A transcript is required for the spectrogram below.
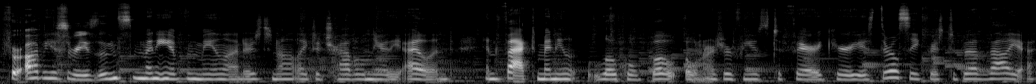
For obvious reasons, many of the mainlanders do not like to travel near the island. In fact, many local boat owners refuse to ferry curious thrill seekers to Poveglia,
